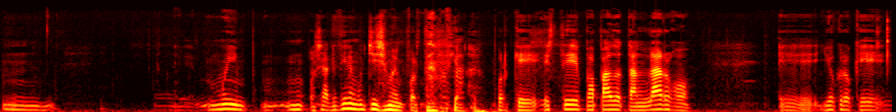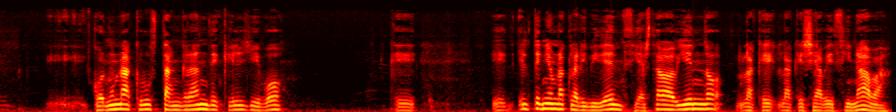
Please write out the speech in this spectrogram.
mm, muy, o sea, que tiene muchísima importancia, porque este papado tan largo, eh, yo creo que eh, con una cruz tan grande que él llevó, que eh, él tenía una clarividencia, estaba viendo la que, la que se avecinaba.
